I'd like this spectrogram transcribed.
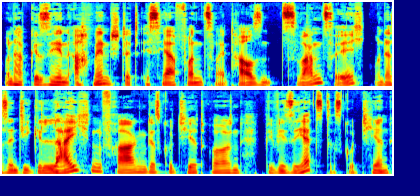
und habe gesehen, ach Mensch, das ist ja von 2020 und da sind die gleichen Fragen diskutiert worden, wie wir sie jetzt diskutieren.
